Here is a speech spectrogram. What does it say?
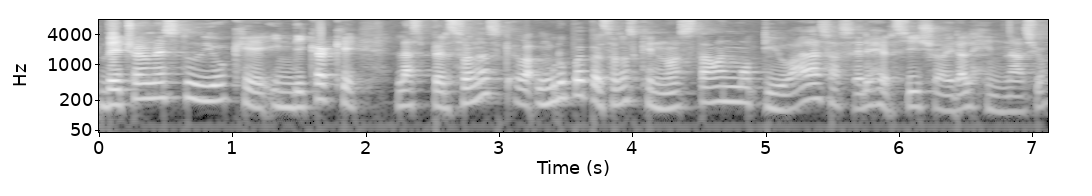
De hecho, hay un estudio que indica que las personas, un grupo de personas que no estaban motivadas a hacer ejercicio, a ir al gimnasio,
